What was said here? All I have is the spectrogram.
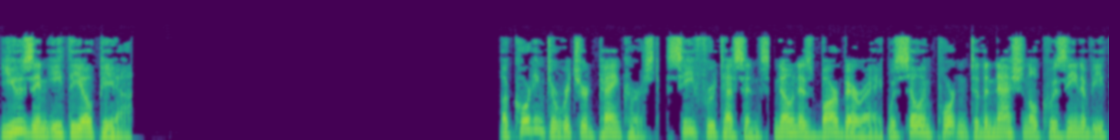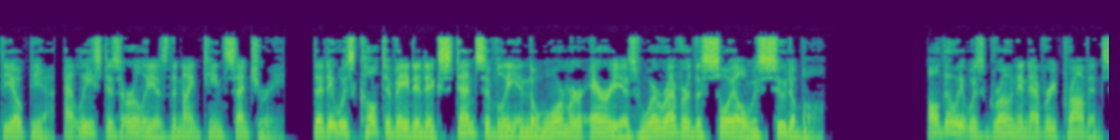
Use in Ethiopia According to Richard Pankhurst, C. frutescens known as berbere was so important to the national cuisine of Ethiopia, at least as early as the 19th century, that it was cultivated extensively in the warmer areas wherever the soil was suitable. Although it was grown in every province,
